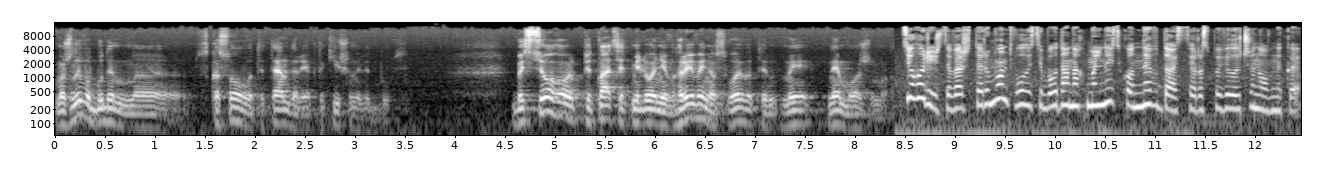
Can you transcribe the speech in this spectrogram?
Можливо, будемо е, скасовувати тендер як такий, що не відбувся. Без цього 15 мільйонів гривень освоювати ми не можемо. Цьогоріч завершити ремонт вулиці Богдана Хмельницького не вдасться, розповіли чиновники.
